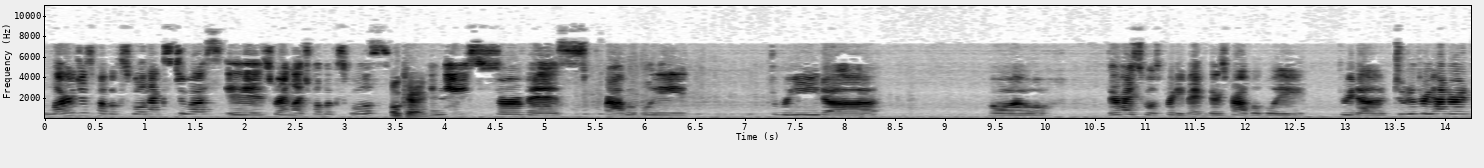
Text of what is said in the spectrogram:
largest public school next to us is Grand Ledge Public Schools, Okay. and they service probably three to oh, their high school is pretty big. There's probably three to two to three hundred,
